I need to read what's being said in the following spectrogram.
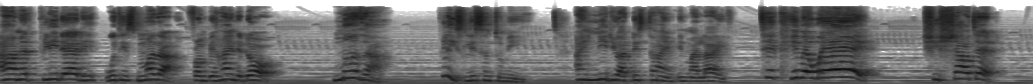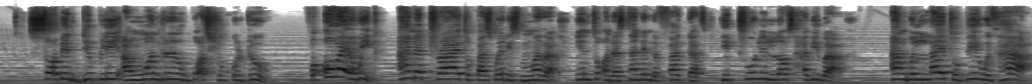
Ahmed pleaded with his mother from behind the door. Mother, please listen to me. I need you at this time in my life. Take him away! She shouted, sobbing deeply and wondering what she could do. For over a week, Ahmed tried to persuade his mother into understanding the fact that he truly loves Habiba and would like to be with her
